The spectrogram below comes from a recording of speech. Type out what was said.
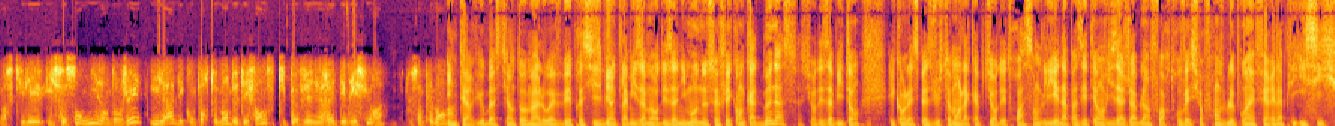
Lorsqu'il il se sent mis en danger, il a des comportements de défense qui peuvent générer des blessures. Hein tout simplement. Interview Bastien Thomas, l'OFB précise bien que la mise à mort des animaux ne se fait qu'en cas de menace sur des habitants et qu'en l'espèce, justement, la capture des trois sangliers n'a pas été envisageable. Info à retrouver sur francebleu.fr et l'appli ici.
